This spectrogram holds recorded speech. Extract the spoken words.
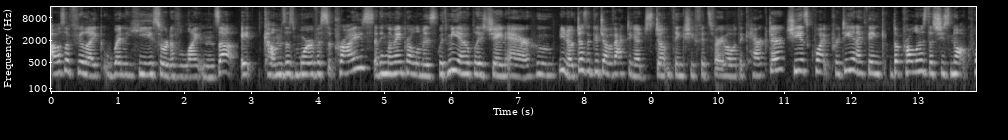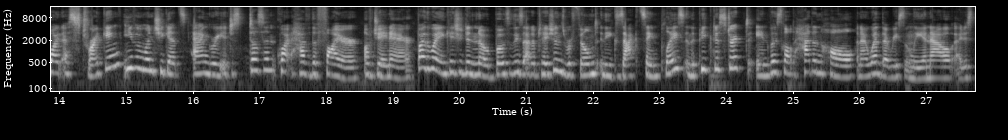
I also feel like when he sort of lightens up, it comes as more of a surprise. I think my main problem is with Mia, who plays Jane Eyre, who, you know, does a good job of acting. I just don't think she fits very well with the character. She is quite pretty and I think the problem is that she's not quite as striking. Even when she gets angry, it just doesn't quite have the fire of Jane Eyre. By the way, in case you didn't know, both of these adaptations were filmed in the exact same place in the Peak District in a place called Haddon Hall and I went there recently and now I just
